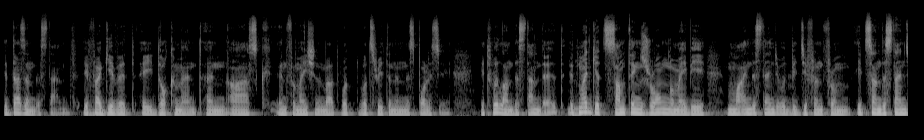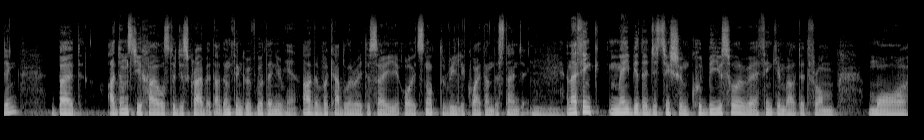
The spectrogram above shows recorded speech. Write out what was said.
It does understand. If I give it a document and ask information about what what's written in this policy, it will understand it. It might Mhm. get some things wrong, or maybe my understanding would be different from its understanding, but I don't see how else to describe it. I don't think we've got any Yeah. other vocabulary to say, oh, it's not really quite understanding. Mm. And I think maybe the distinction could be useful if we're thinking about it from more,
